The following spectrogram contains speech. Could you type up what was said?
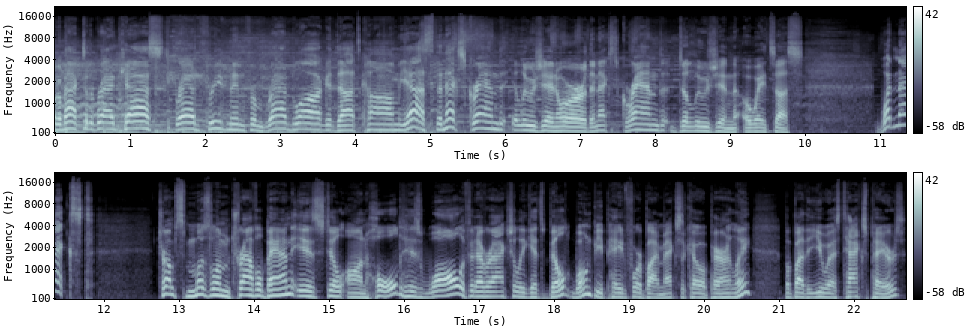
Welcome back to the Bradcast. Brad Friedman from bradblog.com. Yes, the next grand illusion or the next grand delusion awaits us. What next? Trump's Muslim travel ban is still on hold. His wall, if it ever actually gets built, won't be paid for by Mexico, apparently, but by the U.S. taxpayers.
